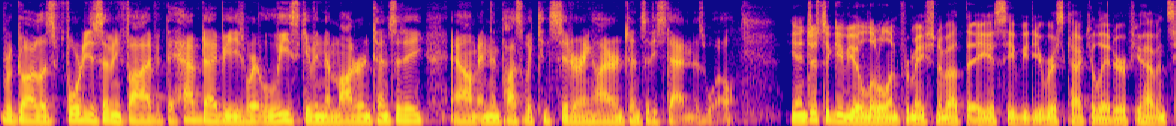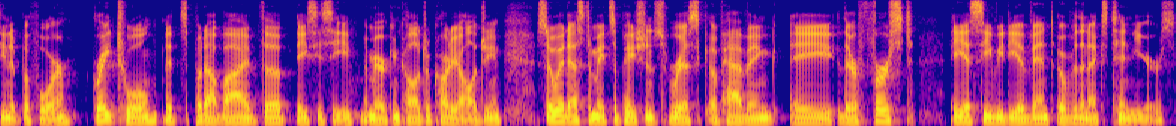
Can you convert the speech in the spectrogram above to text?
regardless, 40 to 75, if they have diabetes, we're at least giving them moderate intensity um, and then possibly considering higher intensity statin as well. Yeah, and just to give you a little information about the ASCVD risk calculator, if you haven't seen it before, great tool. It's put out by the ACC, American College of Cardiology. So it estimates a patient's risk of having a their first ASCVD event over the next 10 years.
